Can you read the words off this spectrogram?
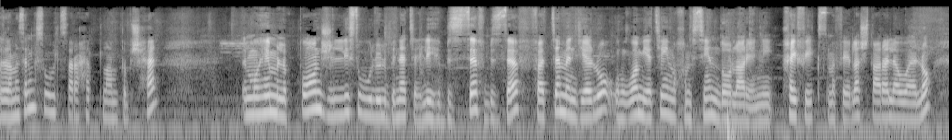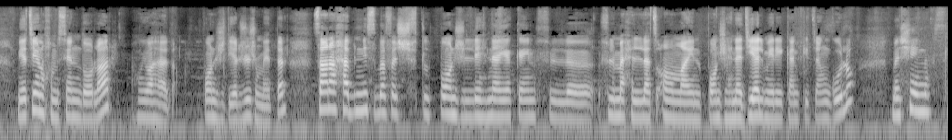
آه، مازال ما سولت صراحة الطلامط بشحال. المهم البونج اللي سولوا البنات عليه بزاف بزاف فالثمن ديالو هو 250 دولار. يعني خيفيكس ما فيه لا شطاره لا والو. 250 دولار. هو هذا. بونج ديال جوج متر. صراحة بالنسبة فاش شفت البونج اللي هنايا كاين في في المحلات اونلاين البونج هنا ديال الميريكان كي تنقولوا. ماشي نفس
